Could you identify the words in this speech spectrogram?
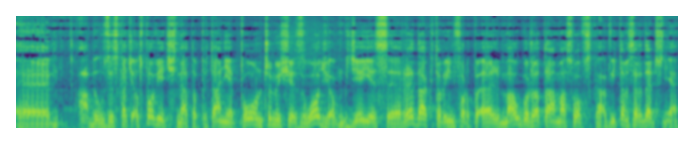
E, aby uzyskać odpowiedź na to pytanie, połączymy się z Łodzią, gdzie jest redaktor Infor.pl Małgorzata Masłowska. Witam serdecznie.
